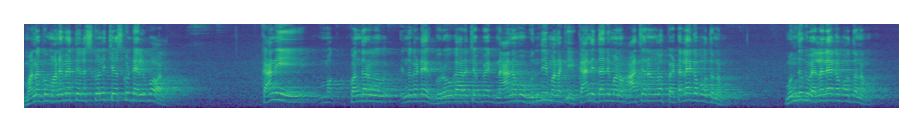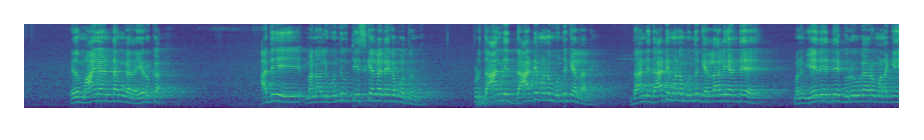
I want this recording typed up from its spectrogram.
మనకు మనమే తెలుసుకొని చేసుకుంటూ వెళ్ళిపోవాలి. కానీ కొందరు ఎందుకంటే గురువుగారు చెప్పే జ్ఞానము ఉంది మనకి కానీ దాన్ని మనం ఆచరణలో పెట్టలేకపోతున్నాం. ముందుకు వెళ్ళలేకపోతున్నాం ఏదో మాయ అంటాం కదా ఎరుక. అది మనల్ని ముందుకు తీసుకెళ్ళలేకపోతుంది. ఇప్పుడు దాన్ని దాటి మనం ముందుకు వెళ్ళాలి దాన్ని దాటి మనం ముందుకు వెళ్ళాలి అంటే మనం ఏదైతే గురువుగారు మనకి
